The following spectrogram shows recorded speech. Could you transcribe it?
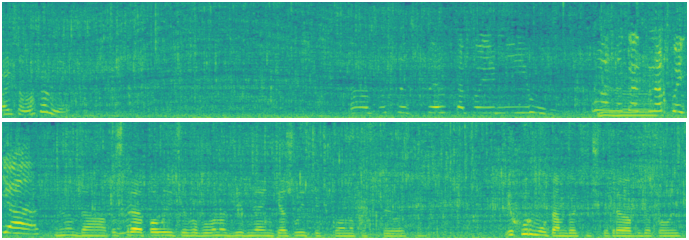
Алиса, можно мне? Це такої. Воно так нападять. Ну да, тут треба полити його, бо воно дрібненьке, аж листячко напустилося. І хурму там до тічки треба буде полити.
